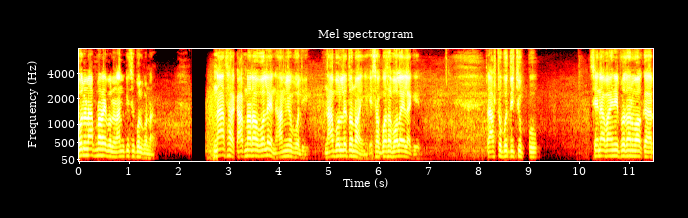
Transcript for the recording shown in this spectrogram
বলুন, আপনারাই বলুন, আমি কিছু বলব না। না থাক, আপনারাও বলেন, আমিও বলি। না বললে তো নয়, এসব কথা বলাই লাগে। রাষ্ট্রপতি চুপ্পু, সেনাবাহিনী প্রধান ওয়াকার,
